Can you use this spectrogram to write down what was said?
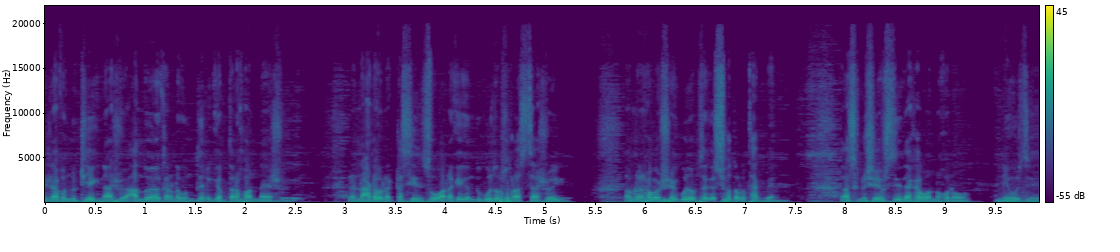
এটা কিন্তু ঠিক না আসলে। আন্দোলনের কারণে কিন্তু তিনি গ্রেপ্তার হন নাই আসলে। এটা নাটকের একটা সিনস অনেকে কিন্তু গুজব ছড়াচ্ছে আসলে। আপনারা অবশ্যই গুজব থেকে সতর্ক থাকবেন। তো আজকে শেষ হচ্ছে দেখাবো অন্য কোনো নিউজে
